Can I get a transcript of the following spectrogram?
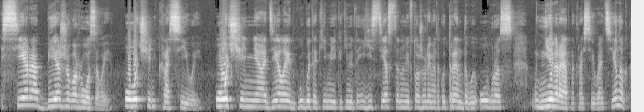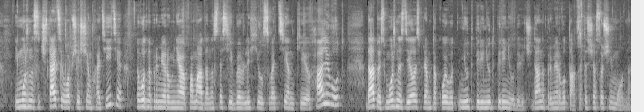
серо-бежево-розовый, очень красивый очень э, делает губы такими какими-то естественными, в то же время такой трендовый образ, невероятно красивый оттенок, и можно сочетать его вообще с чем хотите. Ну вот, например, у меня помада Анастасии Беверли Хиллз в оттенке Hollywood, да, то есть можно сделать прям такой вот нюд-перенюд-перенюдович, да, например, вот так, это сейчас очень модно.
